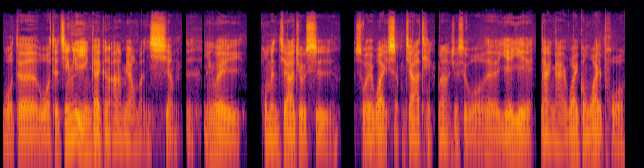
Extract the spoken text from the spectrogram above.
我的我的经历应该跟阿苗蛮像的，因为我们家就是所谓外省家庭嘛，就是我的爷爷奶奶、外公外婆，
